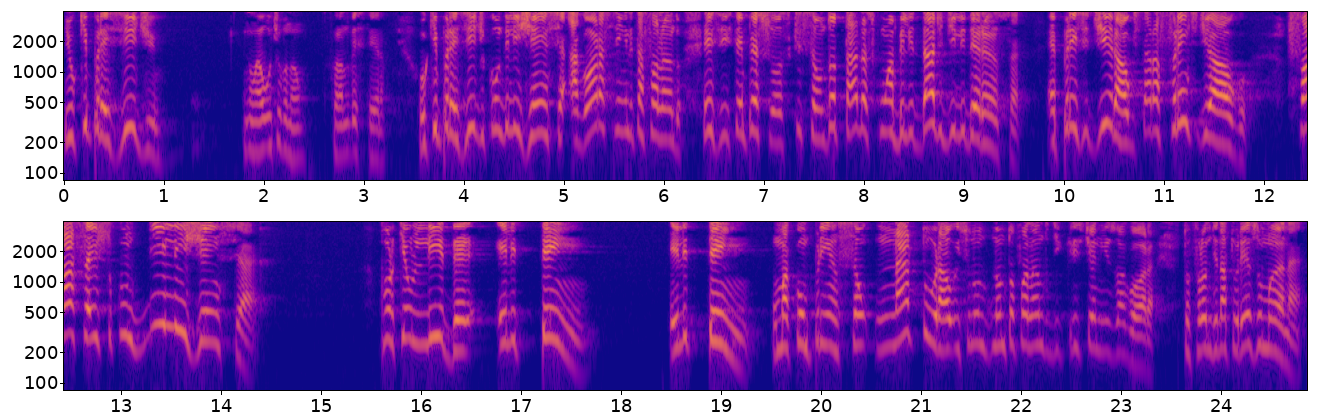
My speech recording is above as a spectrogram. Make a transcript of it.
e o que preside, não é o último não, falando besteira. O que preside com diligência, agora sim ele está falando, existem pessoas que são dotadas com habilidade de liderança, é presidir algo, estar à frente de algo. Faça isso com diligência, porque o líder, ele tem ele tem uma compreensão natural. Isso não estou falando de cristianismo agora. Estou falando de natureza humana.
